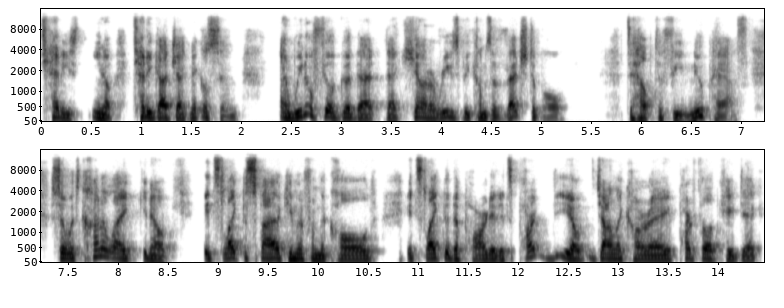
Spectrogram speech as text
Teddy's, you know, Teddy got Jack Nicholson and we don't feel good that that Keanu Reeves becomes a vegetable to help defeat New Path. So it's kind of like you know, it's like the spy who came in from the cold. It's like The Departed. It's part you know John le Carre, part Philip K. Dick,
